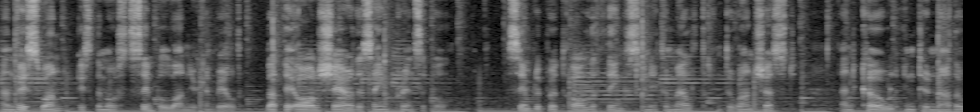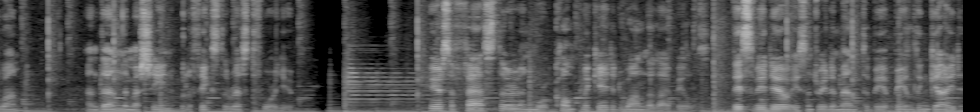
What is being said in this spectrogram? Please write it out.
and this one is the most simple one you can build, but they all share the same principle. Simply put all the things you need to melt into one chest, and coal into another one, and then the machine will fix the rest for you. Here's a faster and more complicated one that I built. This video isn't really meant to be a building guide,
